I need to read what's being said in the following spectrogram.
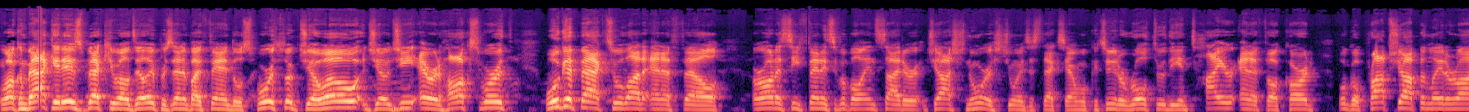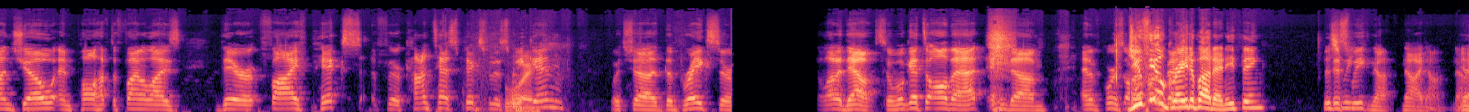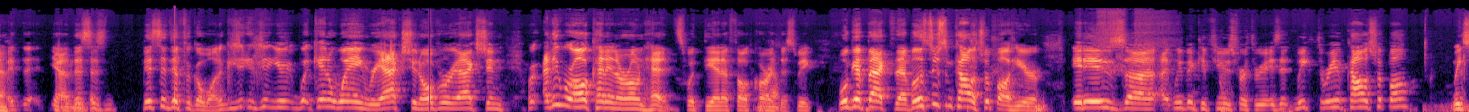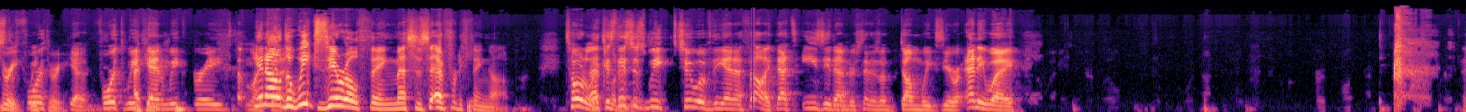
Welcome back. It is BetQL Daily presented by FanDuel Sportsbook. Joe O, Joe G, Aaron Hawksworth. We'll get back to a lot of NFL. Our Audacy Fantasy Football Insider Josh Norris joins us next hour. And we'll continue to roll through the entire NFL card. We'll go prop shopping later on. Joe and Paul have to finalize their five picks, their contest picks for this Boy. weekend, which uh, the breaks are a lot of doubt. So we'll get to all that. And um, and of course, Do you feel our great about anything this, this, week? week? No, no, I don't. No, Yeah. It- yeah. Don't This is this is a difficult one you're kind of weighing reaction, overreaction. I think we're all kind of in our own heads with the NFL card this week. We'll get back to that, but let's do some college football here. It is uh, we've been confused for three. Is it week three of college football? Week This three. fourth, week three. Yeah, fourth weekend, week three, something like you know, that. the week zero thing messes everything up. totally because this is is. week two of the NFL. Like that's easy to Yeah. understand. There's a dumb week zero anyway.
